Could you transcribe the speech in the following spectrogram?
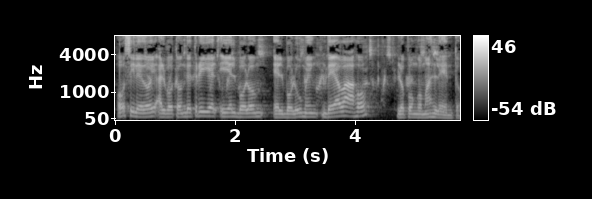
o si le doy al botón de trigger y el, el volumen de abajo lo pongo más lento.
